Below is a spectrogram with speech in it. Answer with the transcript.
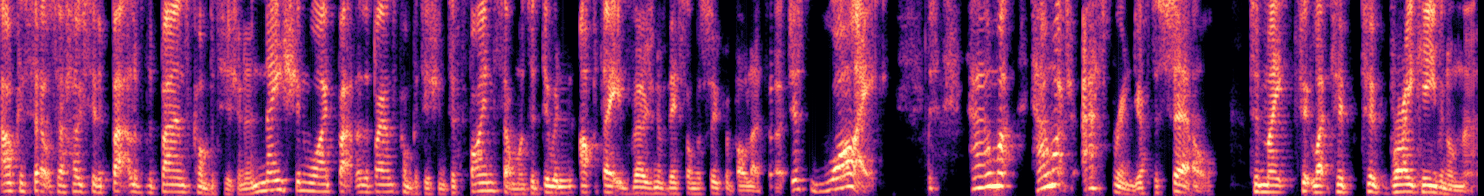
Alka Seltzer hosted a Battle of the Bands competition, a nationwide Battle of the Bands competition to find someone to do an updated version of this on the Super Bowl advert. Just why? Just how much? How much aspirin do you have to sell to make to like to to break even on that?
